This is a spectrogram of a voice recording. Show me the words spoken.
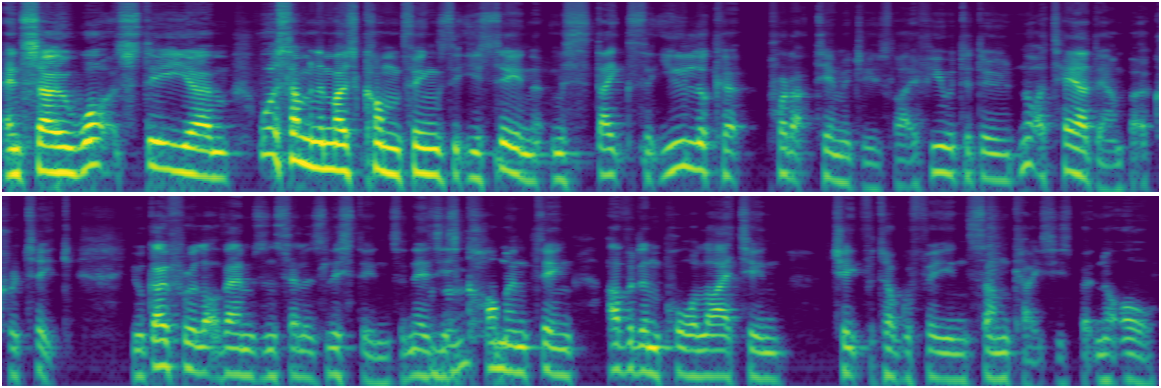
And so, what's the um, what are some of the most common things that you see in mistakes that you look at product images? Like if you were to do not a teardown but a critique, you'll go through a lot of Amazon sellers listings, and there's Mhm. this common thing other than poor lighting, cheap photography in some cases, but not all.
